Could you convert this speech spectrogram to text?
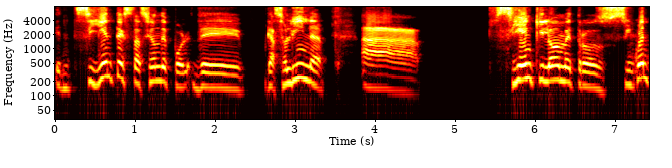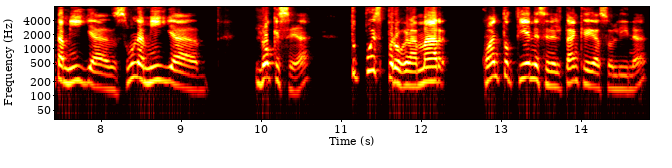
en siguiente estación de, gasolina a 100 kilómetros, 50 millas, una milla, lo que sea, tú puedes programar cuánto tienes en el tanque de gasolina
